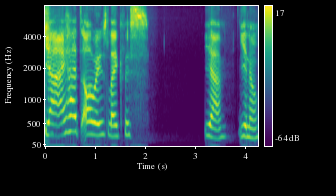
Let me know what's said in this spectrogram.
yeah, I had always like this. Yeah, you know,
